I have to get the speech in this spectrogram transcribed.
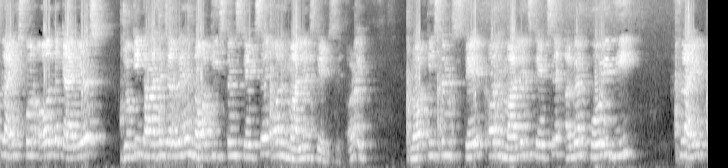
flights for all the carriers जो कि कहाँ से चल रहे हैं? नॉर्थ ईस्टर्न स्टेट से और हिमालयन स्टेट से ऑलराइट नॉर्थ ईस्टर्न स्टेट और हिमालयन स्टेट से अगर कोई भी फ़्लाइट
